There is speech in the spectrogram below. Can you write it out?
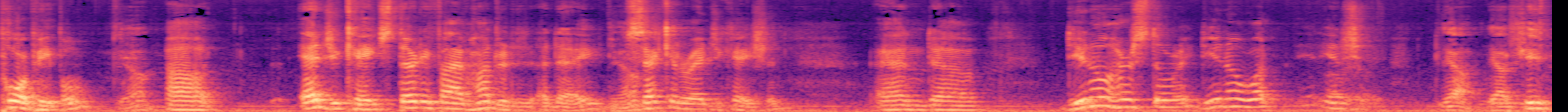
poor people, Yeah. uh, educates 3,500 a day, Yeah. secular education. And uh, do you know her story? Do you know what? Yeah, yeah, she's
